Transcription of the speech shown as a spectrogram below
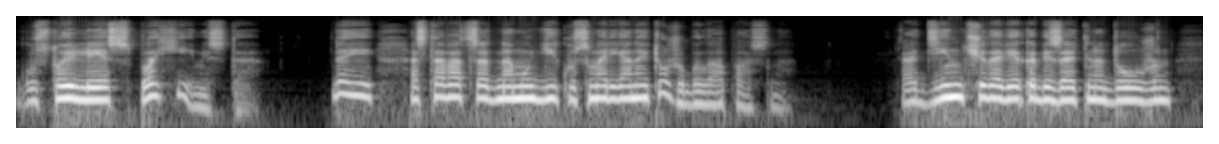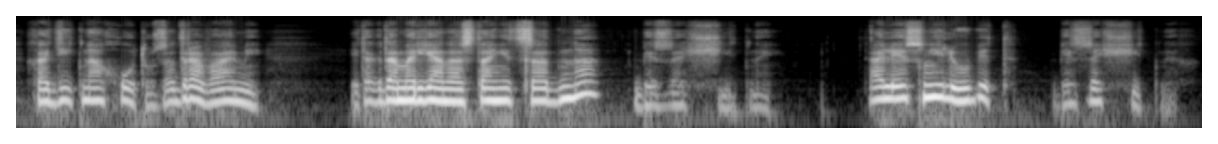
густой лес, плохие места. Да и оставаться одному Дику с Марьяной тоже было опасно. Один человек обязательно должен ходить на охоту за дровами, и тогда Марьяна останется одна, беззащитной. А лес не любит беззащитных.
